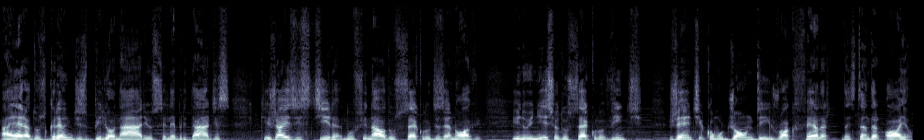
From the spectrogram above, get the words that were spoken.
a era dos grandes bilionários, celebridades, que já existira no final do século XIX e no início do século XX, gente como John D. Rockefeller, da Standard Oil,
